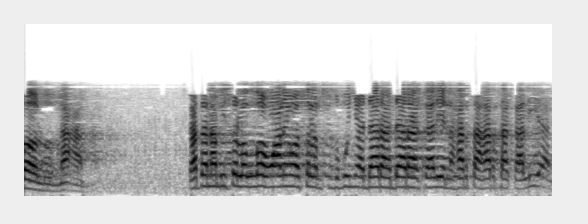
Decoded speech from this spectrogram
qalu na'am." Kata Nabi Shallallahu Alaihi Wasallam, sesungguhnya darah-darah kalian, harta-harta kalian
